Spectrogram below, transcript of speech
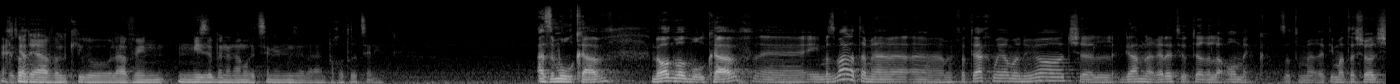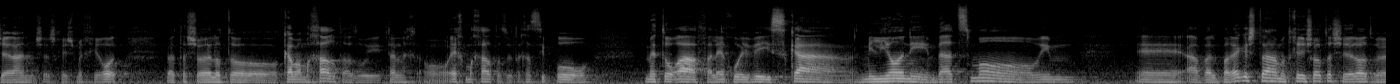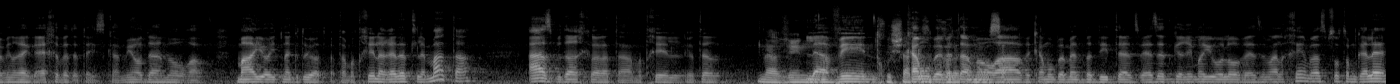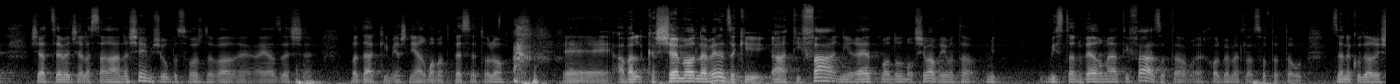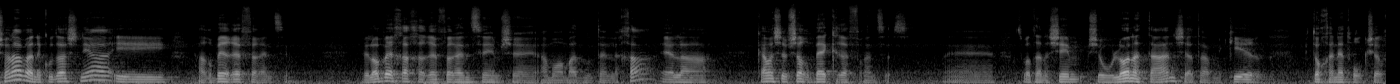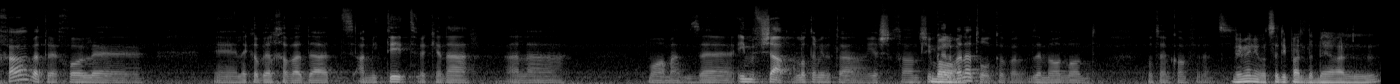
איך אתה יודע אבל כאילו להבין מי זה בן אדם רציני, מי זה בן אדם פחות רציני? אז זה מורכב, מאוד מאוד מורכב. אה, עם הזמן אתה מפתח מיומנויות של גם לרדת יותר לעומק. זאת אומרת, אם אתה שואל שאלה, אני חושב שיש לך איש מכירות, ואתה שואל אותו כמה מכרת, אז הוא ייתן לך, או איך מכרת, אז הוא ייתן לך סיפור. מטורף על איך הוא הביא עסקה, מיליונים, בעצמו, עם... אה, אבל ברגע שאתה מתחיל לשאול את השאלות ולהבין, רגע, איך הבאת את העסקה, מי עוד היה מעורב, מה היו ההתנגדויות, ואתה מתחיל לרדת למטה, אז בדרך כלל אתה מתחיל יותר להבין, להבין כמה הוא באמת היה מעורב, וכמה הוא באמת בדיטלס, ואיזה אתגרים היו לו, ואיזה מהלכים, ואז בסוף אתה מגלה שהצוות של עשרה אנשים, שהוא בסופו של דבר אה, היה זה שבדק אם יש נייר במדפסת או לא. אה, אבל קשה מאוד להבין את זה, כי העטיפה נראית מאוד מאוד מרשימה, ואם אתה מסתנוור מהעטיפה, אז אתה יכול באמת לעשות את הטעות. זו נקודה ראשונה, והנקודה השנייה היא הרבה רפרנסים. ולא בהכרח הרפרנסים שהמועמד נותן לך, אלא כמה שאפשר back references. אה, זאת אומרת, אנשים שהוא לא נתן, שאתה מכיר בתוך הנטוורק שלך, ואתה יכול אה, אה, לקבל חוות דעת אמיתית וכנה על המועמד. זה, אם אפשר, לא תמיד אתה, יש לך אנשים כאלה בנטוורק, אבל זה מאוד מאוד נותן קונפידנס. ואם אני רוצה טיפה לדבר על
